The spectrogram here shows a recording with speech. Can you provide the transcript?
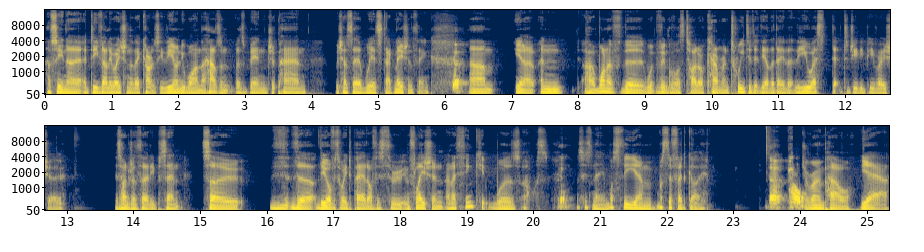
Have seen a, a devaluation of their currency. The only one that hasn't has been Japan, which has their weird stagnation thing. Yeah. Um, you know, and uh, one of the Winklevoss, Tyler Cameron, tweeted it the other day that the US debt to GDP ratio is 130 percent. So the, the the obvious way to pay it off is through inflation, and I think it was oh, what's, Yeah. what's his name? What's the um what's the Fed guy? Uh, Powell. Jerome Powell. Yeah,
